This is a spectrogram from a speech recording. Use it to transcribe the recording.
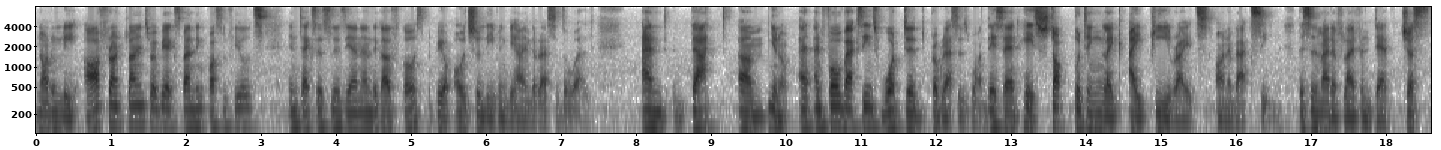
not only our front lines where we're expanding fossil fuels in Texas, Louisiana, and the Gulf Coast, but we are also leaving behind the rest of the world and that um, you know and, and, for vaccines what did progressives want? They said hey stop putting like ip rights on a vaccine. This is a matter of life and death. Just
